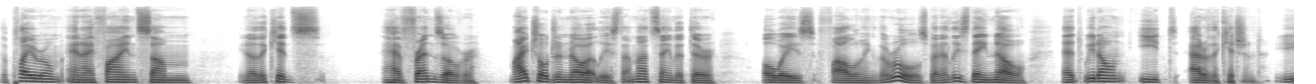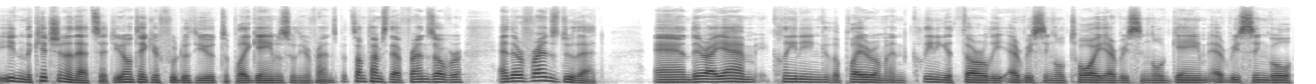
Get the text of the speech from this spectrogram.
the playroom, and I find some, you know, the kids have friends over. My children know at least. I'm not saying that they're always following the rules, but at least they know that we don't eat out of the kitchen. You eat in the kitchen and that's it. You don't take your food with you to play games with your friends. But sometimes they have friends over, and their friends do that. And there I am cleaning the playroom and cleaning it thoroughly. Every single toy, every single game, every single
